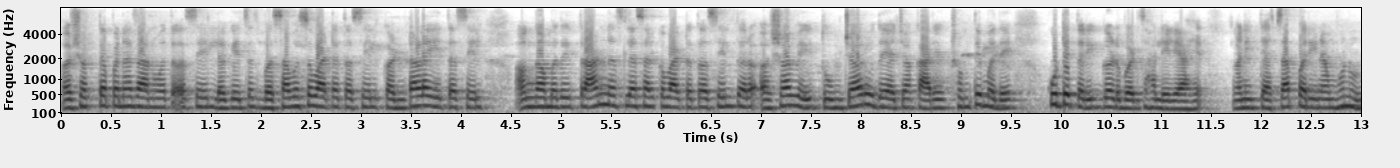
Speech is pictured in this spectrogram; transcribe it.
अशक्तपणा जाणवत असेल लगेचच बसावंसं वाटत असेल कंटाळा येत असेल अंगामध्ये त्राण नसल्यासारखं वाटत असेल तर अशा वेळी तुमच्या हृदयाच्या कार्यक्षमतेमध्ये कुठेतरी गडबड झालेली आहे. आणि त्याचा परिणाम म्हणून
